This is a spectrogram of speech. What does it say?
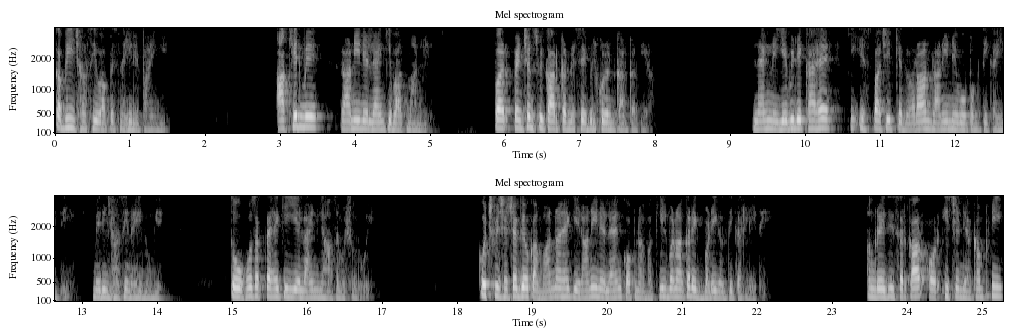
कभी झांसी वापस नहीं ले पाएँगी। आखिर में रानी ने लैंग की बात मान ली, पर पेंशन स्वीकार करने से बिल्कुल इनकार कर दिया। लैंग ने यह भी लिखा है कि इस बातचीत के दौरान रानी ने वो पंक्ति कही थी, मेरी झांसी नहीं दूँगी। तो हो सकता है कि ये लाइन यहाँ से मशहूर हुई। कुछ विशेषज्ञों का मानना है कि रानी ने लैंग को अपना वकील बनाकर एक बड़ी गलती कर ली थी। अंग्रेज़ी सरकार और ईस्ट इंडिया कंपनी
